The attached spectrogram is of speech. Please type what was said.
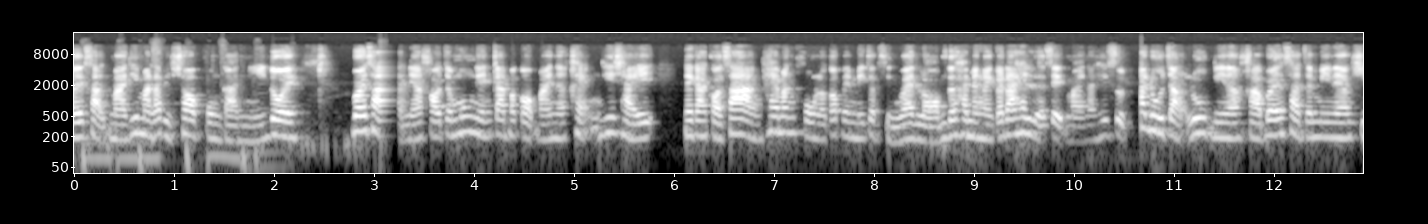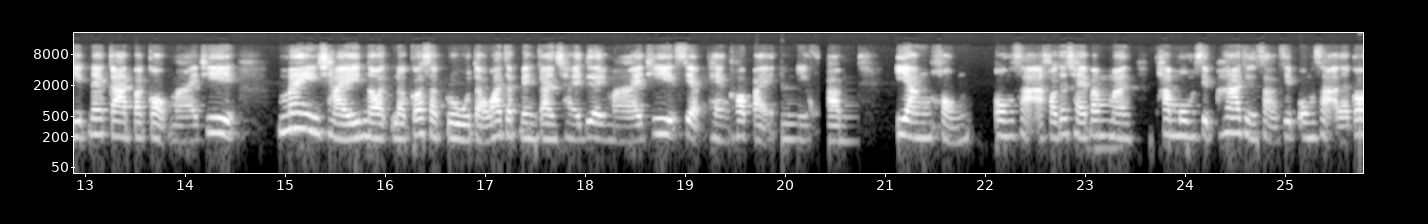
บริษัทไม้ที่มารับผิดชอบโครงการนี้ โดยบริษัทเนี้ยเขาจะมุ่งเน้นการประกอบไม้เนื้อแข็งที่ใช้ในการก่อสร้างให้มั่นคง แล้วก็เป็นมิตรกับสิ่งแวดล้อม โดยทำยังไงก็ได้ให้เหลือเศษไม้น้อยที่สุด ถ้าดูจากรูปนี้นะคะ บริษัทจะมีแนวคิดในการประกอบไม้ที่ไม่ใช้น็อตแล้วก็สกรู แต่ว่าจะเป็นการใช้เดือยไม้ที่เสียบแทงเข้าไปมีความ เอียงขององศาเขาจะใช้ประมาณทำมุม 15-30 องศา แล้วก็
